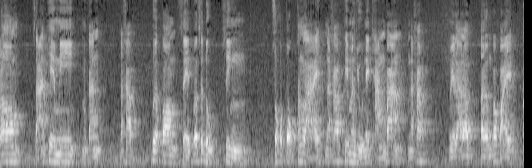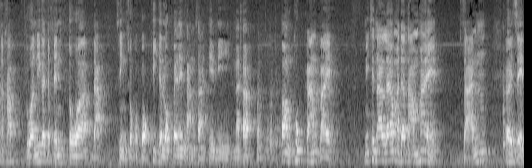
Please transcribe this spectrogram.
กรองสารเคมีเหมือนกันนะครับ เพื่อกรองเศษวัสดุสิ่งสกปรกทั้งหลายนะครับ ที่มันอยู่ในถังบ้างนะครับ เวลาเราเติมเข้าไปนะครับ ตัวนี้ก็จะเป็นตัวดักสิ่งสกปรกที่จะลงไปในถังสารเคมีนะครับ ต้องทุกครั้งไปมิฉะนั้นแล้วมันจะทำให้สารเอยเศษ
